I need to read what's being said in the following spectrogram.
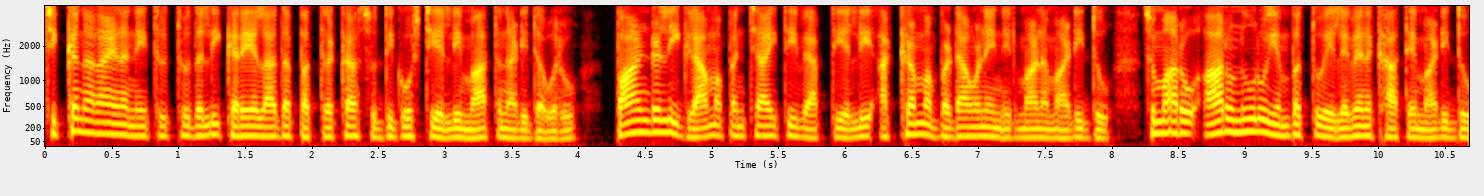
ಚಿಕ್ಕನಾರಾಯಣ ನೇತೃತ್ವದಲ್ಲಿ ಕರೆಯಲಾದ ಪತ್ರಕಾ ಸುದ್ದಿಗೋಷ್ಠಿಯಲ್ಲಿ ಮಾತನಾಡಿದ ಅವರು ಪಾಂಡಳ್ಳಿ ಗ್ರಾಮ ಪಂಚಾಯಿತಿ ವ್ಯಾಪ್ತಿಯಲ್ಲಿ ಅಕ್ರಮ ಬಡಾವಣೆ ನಿರ್ಮಾಣ ಮಾಡಿದ್ದು, ಸುಮಾರು ಆರುನೂರು ಎಂಬತ್ತು ಎಲೆವೆನ ಖಾತೆ ಮಾಡಿದ್ದು,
